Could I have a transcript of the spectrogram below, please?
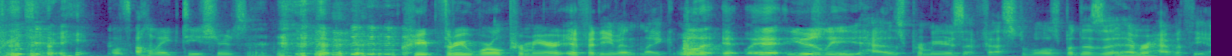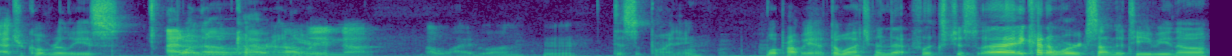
Creep Three. Let's all make T-shirts. Creep 3 world premiere, if it even, like, well, it, it, it usually has premieres at festivals, but does it mm-hmm. ever have a theatrical release? I don't One know. come around Probably here. not a wide one. Hmm. Disappointing. We'll probably have to watch on Netflix. Just uh, It kind of works on the TV, though.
